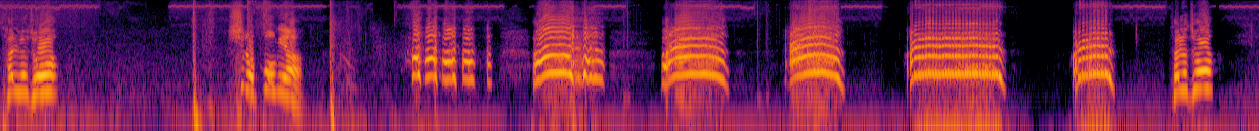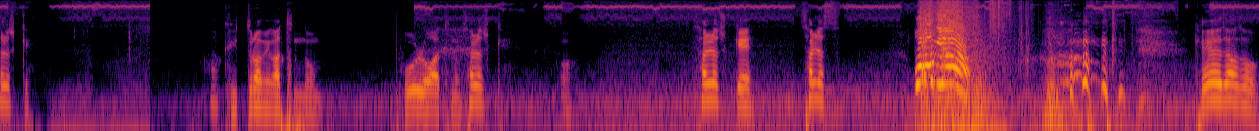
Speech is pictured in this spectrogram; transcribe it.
살려줘? 싫어 뻥이야! 살려줘? 살려줄게. 아 귀뚜라미 같은 놈. 보일러 같은 놈. 살려줄게. 어. 살려줄게. 살렸어. 뻥이야! 개자석.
